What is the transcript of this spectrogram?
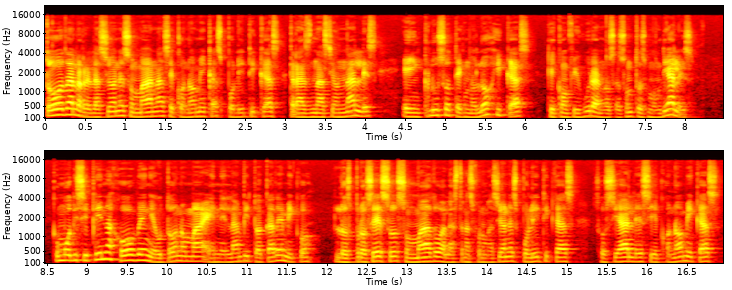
todas las relaciones humanas, económicas, políticas, transnacionales e incluso tecnológicas que configuran los asuntos mundiales. Como disciplina joven y autónoma en el ámbito académico, los procesos sumado a las transformaciones políticas, sociales y económicas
